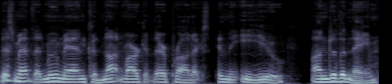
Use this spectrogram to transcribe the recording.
This meant that Moonman could not market their products in the EU under the name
